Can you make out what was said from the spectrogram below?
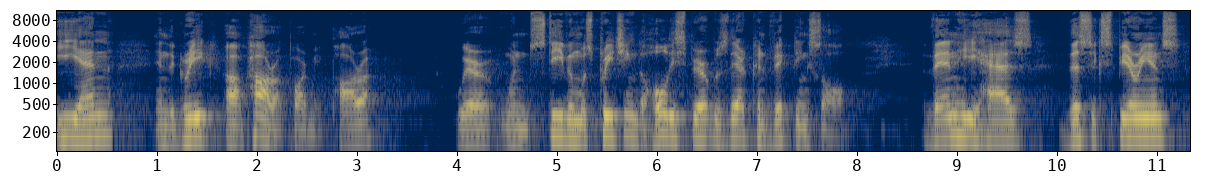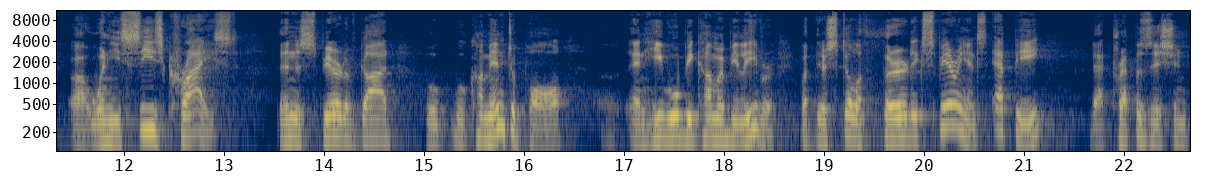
en in the Greek, uh, para, pardon me, para, where when Stephen was preaching, the Holy Spirit was there convicting Saul. Then he has this experience uh, when he sees Christ, then the Spirit of God will, will come into Paul uh, and he will become a believer. But there's still a third experience, epi, that preposition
